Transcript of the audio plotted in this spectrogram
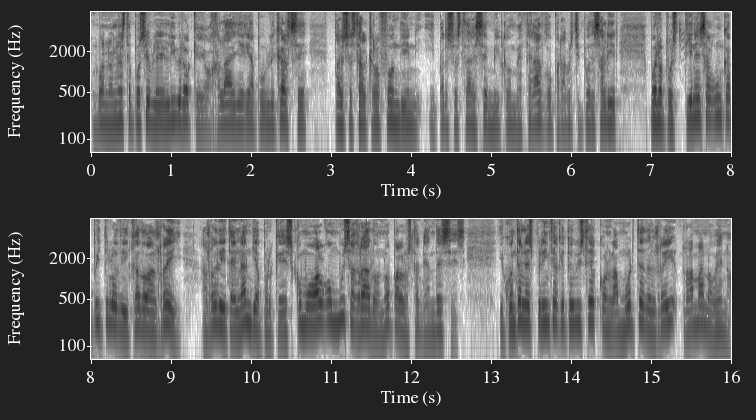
bueno, en este posible libro, que ojalá llegue a publicarse, para eso está el crowdfunding y para eso está ese micromecenazgo, para ver si puede salir. Bueno, pues tienes algún capítulo dedicado al rey, al rey de Tailandia, porque es como algo muy sagrado, ¿no?, para los tailandeses. Y cuenta la experiencia que tuviste con la muerte del rey Rama IX.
